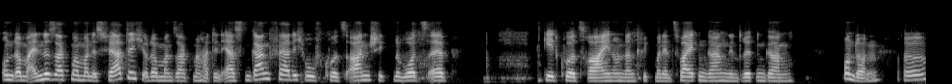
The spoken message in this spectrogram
Und am Ende sagt man, man ist fertig oder man sagt, man hat den ersten Gang fertig, ruft kurz an, schickt eine WhatsApp, geht kurz rein und dann kriegt man den zweiten Gang, den dritten Gang und dann äh,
